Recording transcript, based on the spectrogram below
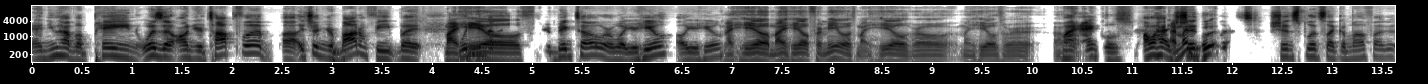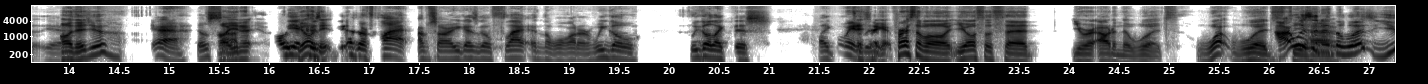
and you have a pain. Was it on your top foot? Uh, it's on your bottom feet, but my when you heels, your big toe or what? Your heel? Oh, your heel. my heel, my heel. For me, it was my heel, bro. My heels were. Um, My ankles. Oh, I had shin splits. Shin splits like a motherfucker. Yeah. Oh, did you? yeah. It was. Oh, you Oh, know. oh yeah, because you guys are flat. I'm sorry, you guys go flat in the water. We go, we go like this. Like Wait a second. First of all, you also said you were out in the woods. What woods? I wasn't in the woods. You,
